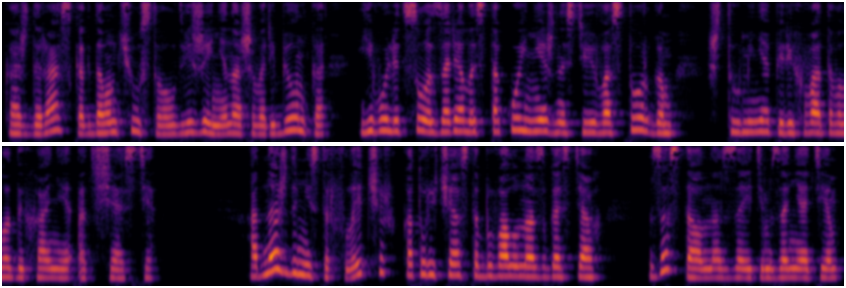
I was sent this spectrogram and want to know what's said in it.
Каждый раз, когда он чувствовал движение нашего ребенка, его лицо озарялось такой нежностью и восторгом, что у меня перехватывало дыхание от счастья. Однажды мистер Флетчер, который часто бывал у нас в гостях, застал нас за этим занятием.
